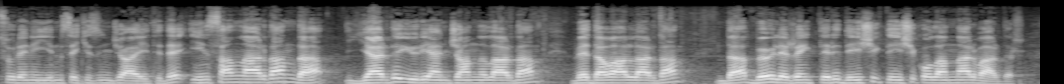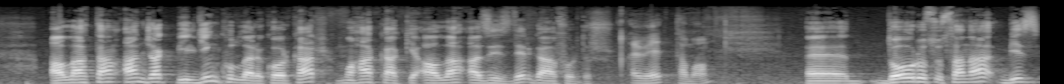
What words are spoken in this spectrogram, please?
surenin 28. ayeti de insanlardan da yerde yürüyen canlılardan ve davarlardan da böyle renkleri değişik değişik olanlar vardır. Allah'tan ancak bilgin kulları korkar. Muhakkak ki Allah azizdir, gafurdur. Evet, tamam. Ee, doğrusu sana biz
